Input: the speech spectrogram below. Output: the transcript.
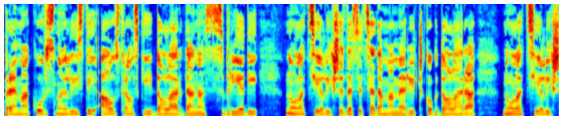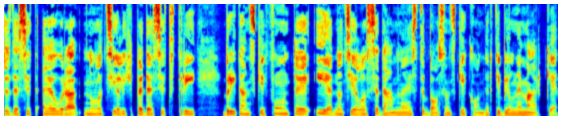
Prema kursnoj listi australski dolar danas vrijedi 0,67 američkog dolara, 0,60 eura, 0,53 britanske funte i 1,17 bosanske konvertibilne marke.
